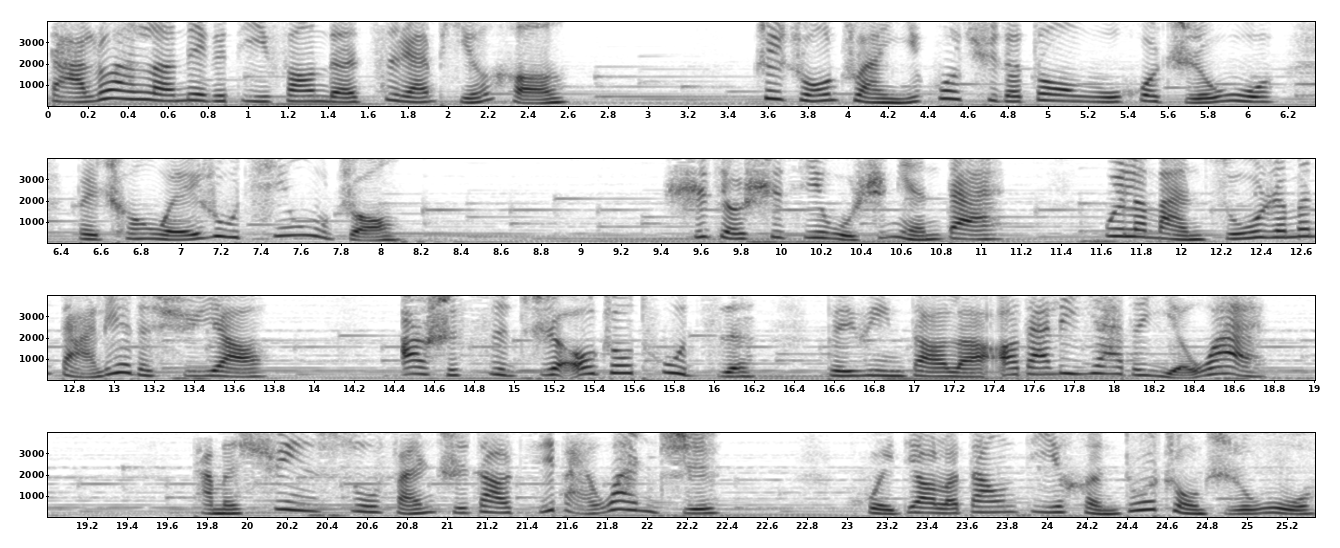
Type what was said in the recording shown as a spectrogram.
打乱了那个地方的自然平衡。这种转移过去的动物或植物被称为入侵物种。十九世纪五十年代，为了满足人们打猎的需要，二十四只欧洲兔子被运到了澳大利亚的野外。它们迅速繁殖到几百万只，毁掉了当地很多种植物。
